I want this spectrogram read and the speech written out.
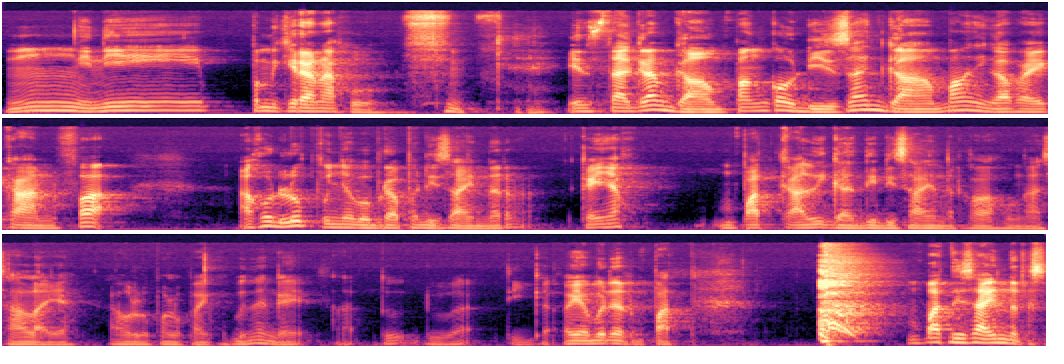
Hmm, ini pemikiran aku. Instagram gampang kok, desain gampang tinggal pakai Canva. Aku dulu punya beberapa desainer, kayaknya empat kali ganti desainer kalau aku nggak salah ya. Aku lupa lupa itu bener nggak ya? Satu, dua, tiga. Oh ya bener empat. empat designers.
